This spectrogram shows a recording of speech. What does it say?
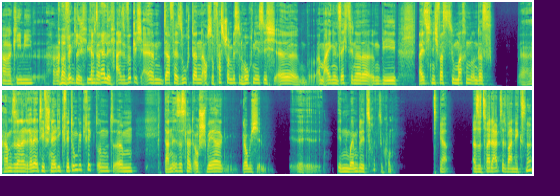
Harakimi. Harakimi Aber wirklich, ganz hat. ehrlich. Also wirklich, ähm, da versucht dann auch so fast schon ein bisschen hochnäsig äh, am eigenen 16er da irgendwie, weiß ich nicht, was zu machen und das äh, haben sie dann halt relativ schnell die Quittung gekriegt und ähm, dann ist es halt auch schwer, glaube ich, äh, in Wembley zurückzukommen. Also zweite Halbzeit war nix, ne?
